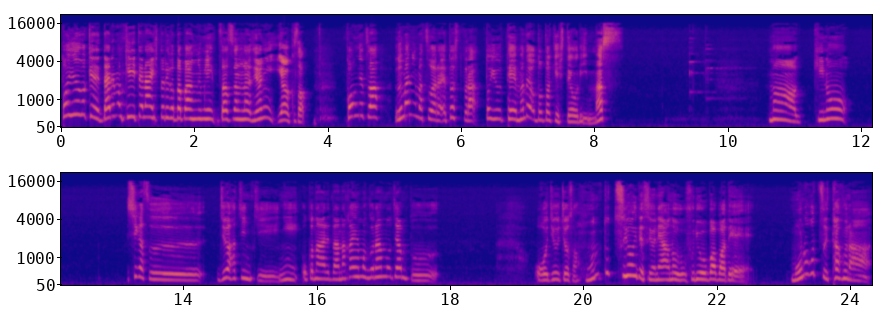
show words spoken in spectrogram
というわけで誰も聞いてない独り言番組雑談ラジオにようこそ今月は馬にまつわるエトストラというテーマでお届けしておりますまあ昨日4月18日に行われた中山グランドジャンプお重長さんほんと強いですよねあの不良馬場で。ものごっついタフな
